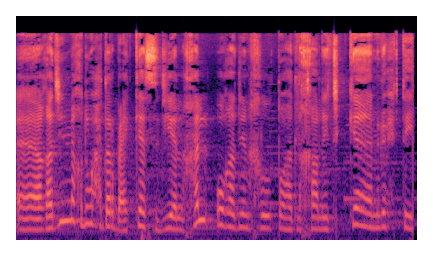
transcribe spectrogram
آه غادي ناخذ واحد ربع كاس ديال الخل وغادي نخلطوا هذا الخليط كامل حتى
